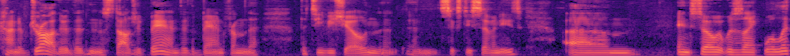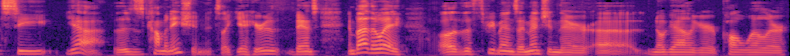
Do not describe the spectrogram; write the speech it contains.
kind of draw. They're the nostalgic band. They're the band from the, the TV show in the in 60s 70s. Um, and so it was like, well, let's see. Yeah, this is a combination. It's like, yeah, here are bands. And by the way, uh, the three bands I mentioned there, uh, Noel Gallagher, Paul Weller,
